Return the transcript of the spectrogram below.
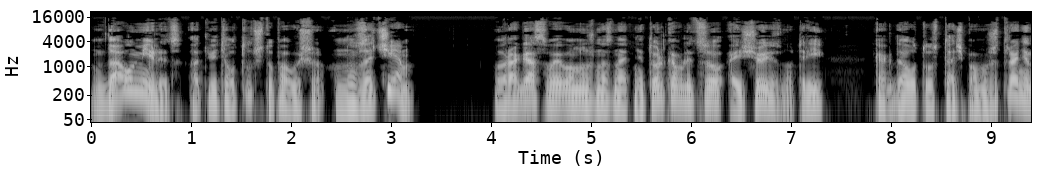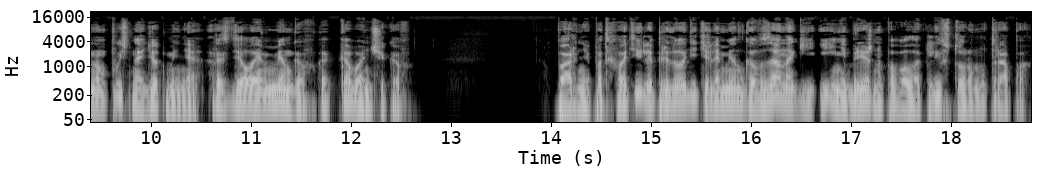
Да, умелец, ответил тот, что повыше. Но зачем? Врага своего нужно знать не только в лицо, а еще и изнутри. Когда Утустач поможет раненым, пусть найдет меня. Разделаем менгов, как кабанчиков. Парни подхватили предводителя менгов за ноги и небрежно поволокли в сторону трапа.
